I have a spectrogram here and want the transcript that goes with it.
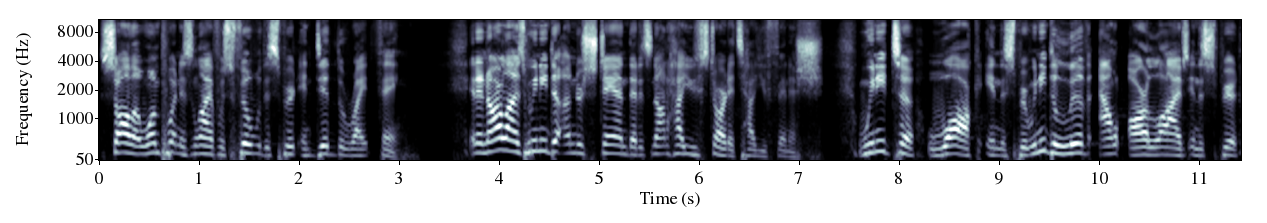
Saul at one point in his life was filled with the Spirit and did the right thing. And in our lives, we need to understand that it's not how you start, it's how you finish. We need to walk in the Spirit. We need to live out our lives in the Spirit.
